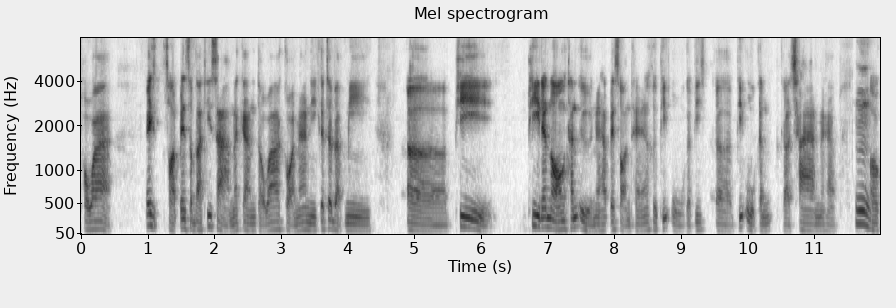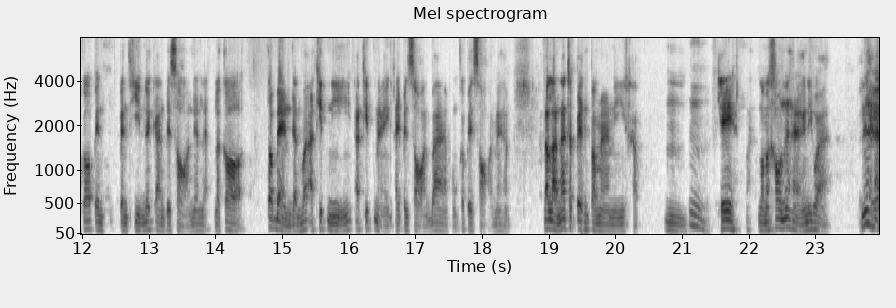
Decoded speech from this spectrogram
เพราะว่าเอ้ยสอนเป็นสัปดาห์ที่สามแล้วกัน แต่ว่าก่อนหน้านี้ก็จะแบบมีเอ่อพี่พี่และน้องท่านอื่นนะครับ ไปสอนแทนก็คือพี่อู๋กับพี่เอ่อพี่อู๋กันกับชาญนะครับอืมเราก็เป็นเป็นทีมด้วยกันไปสอนเนี่ยแหละ แล้วก็ก็แบ่งกันว่าอาทิตย์นี้อาทิตย์ไหนใครเป็นสอนบ้างผมก็ไปสอนนะครับ หลักๆน่าจะเป็นประมาณนี้ครับอืมอืมโอเค เรามาเข้าเนื้อหากันดีกว่าโอเคเนื้อหา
